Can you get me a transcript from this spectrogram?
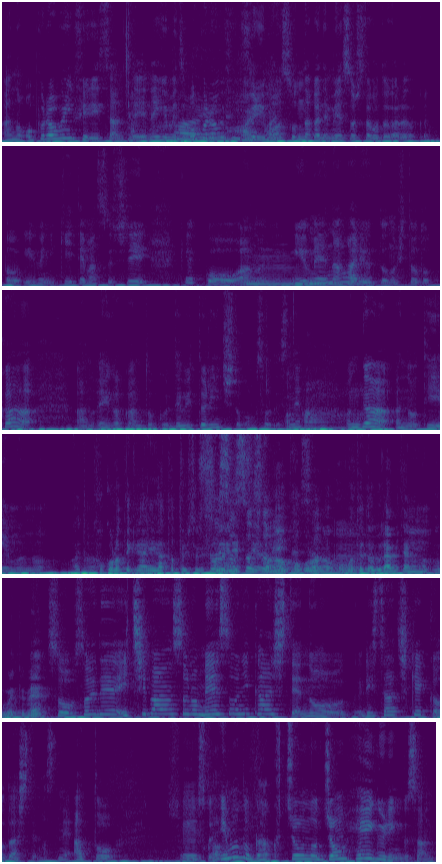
あのオプラ・ウィンフィリーさんっていうね有名な、はい。オプラ・ウィンフィリーもその中で瞑想したことがあるというふうに聞いてますし結構あのうん。有名なハリウッドの人とかあの映画監督デビッド・リンチとかもそうですね。があの TM の心的な映画撮ってる人ですね。そうそうそうそう。人の心の表と裏みたいなものを含めてね、そう。それで一番その瞑想に関してのリサーチ結果を出してますね。あと,、えー、と今の学長のジョン・ヘイグリングさん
